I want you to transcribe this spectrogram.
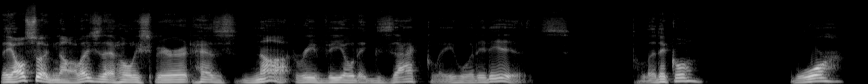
they also acknowledge that Holy Spirit has not revealed exactly what it is political, war,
